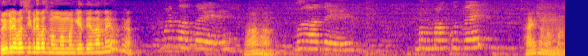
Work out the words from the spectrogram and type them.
तू इकडे बस इकडे बस मग मम्मा घेत येणार नाही बरं का? हा हा. आहे ना मम्मा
